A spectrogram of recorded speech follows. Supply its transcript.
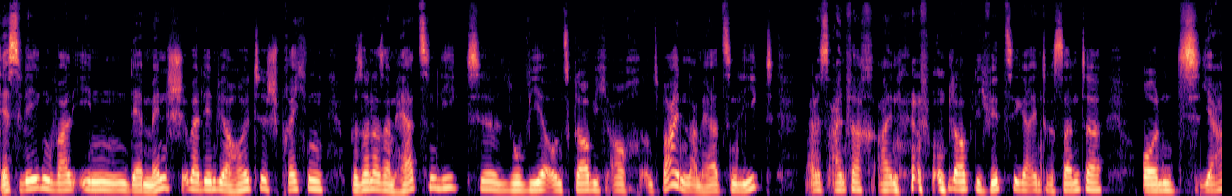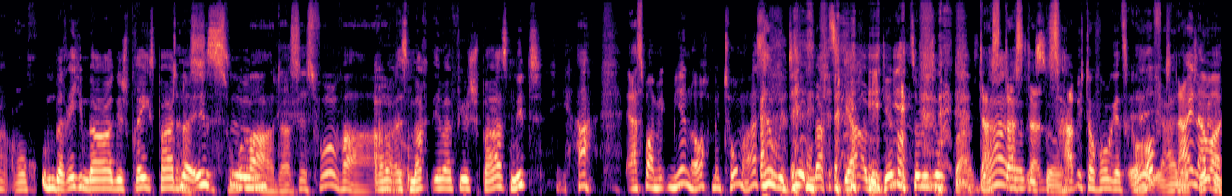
deswegen, weil ihnen der Mensch, über den wir heute sprechen, besonders am Herzen liegt, äh, so wie er uns, glaube ich, auch uns beiden am Herzen liegt, weil es einfach ein unglaublich witziger, interessanter und ja auch unberechenbarer Gesprächspartner Das ist. ist wohl ähm, wahr, das ist wohl wahr. Aber es macht immer viel Spaß mit. ja, erstmal mit mir noch, mit Thomas. Also mit dir macht's, ja, mit dir macht sowieso Spaß. Das, ja, das, ist das, so. habe ich doch wohl jetzt Äh, gehofft. ja, Nein, natürlich. aber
